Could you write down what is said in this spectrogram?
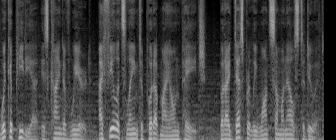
Wikipedia is kind of weird. I feel it's lame to put up my own page, but I desperately want someone else to do it.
